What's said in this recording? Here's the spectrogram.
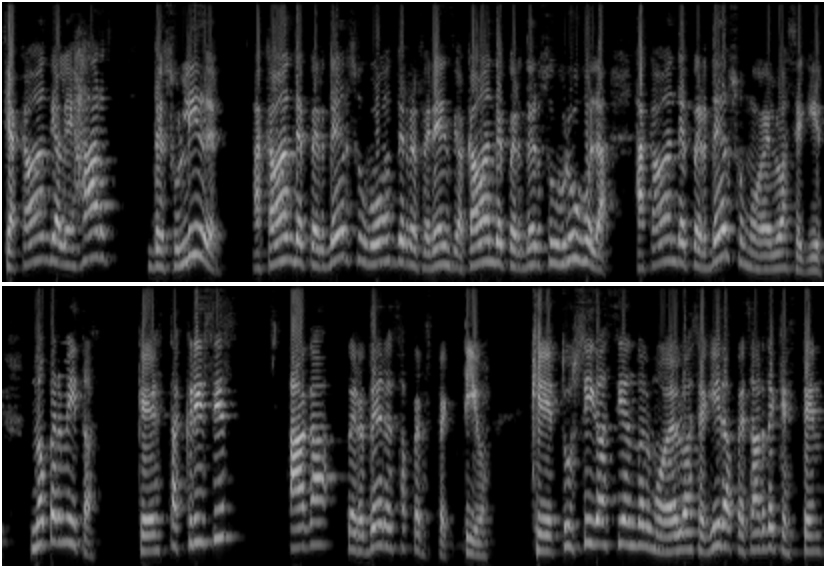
se acaban de alejar de su líder, acaban de perder su voz de referencia, acaban de perder su brújula, acaban de perder su modelo a seguir. No permitas que esta crisis haga perder esa perspectiva, que tú sigas siendo el modelo a seguir a pesar de que estén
